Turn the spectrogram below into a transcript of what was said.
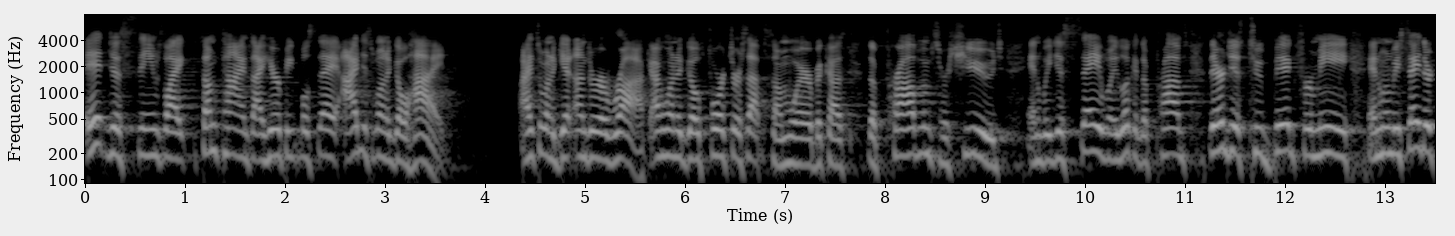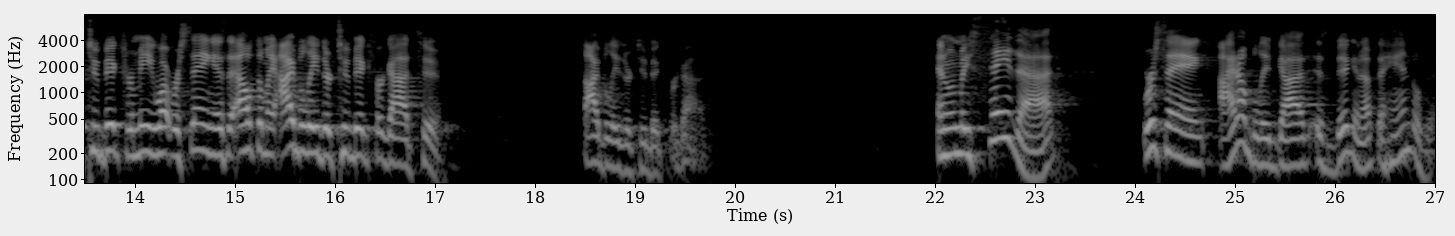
It just seems like sometimes I hear people say, I just want to go hide. I just want to get under a rock. I want to go fortress up somewhere because the problems are huge. And we just say, when we look at the problems, they're just too big for me. And when we say they're too big for me, what we're saying is that ultimately I believe they're too big for God too. I believe they're too big for God. And when we say that, we're saying, I don't believe God is big enough to handle this.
